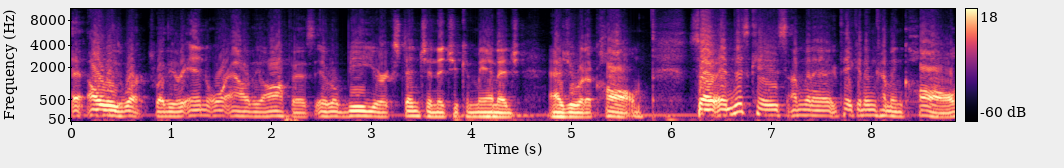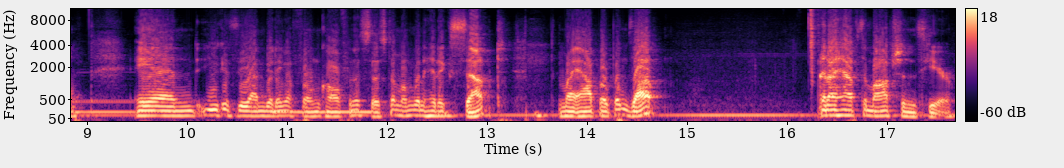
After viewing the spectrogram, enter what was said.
it always works. Whether you're in or out of the office it'll be your extension that you can manage as you would a call. So in this case i'm going to take an incoming call and you can see i'm getting a phone call from the system. I'm going to hit accept. My app opens up and i have some options here.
